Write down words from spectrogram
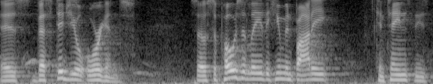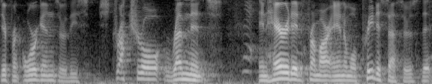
is vestigial organs. So supposedly the human body contains these different organs or these structural remnants inherited from our animal predecessors that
